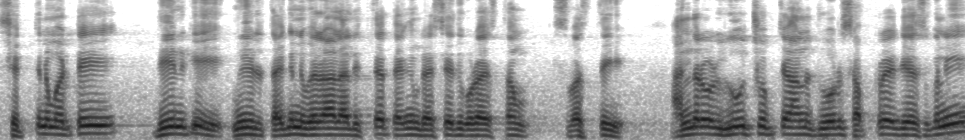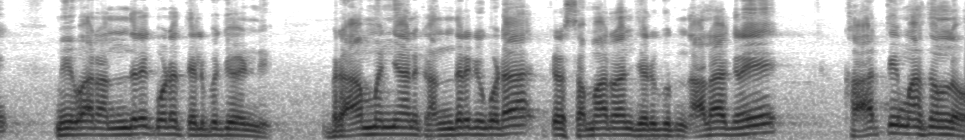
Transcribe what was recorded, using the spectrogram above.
శక్తిని బట్టి దీనికి మీరు తగిన విరాళాలు ఇస్తే తగిన రసీదు కూడా ఇస్తాం. స్వస్తి. అందరూ యూట్యూబ్ ఛానల్ చూడు సబ్స్క్రైబ్ చేసుకుని మీ వారందరికీ కూడా తెలియజేయండి బ్రాహ్మణ్యానికి అందరికీ కూడా ఇక్కడ సమాధానం జరుగుతుంది. అలాగనే కార్తీక మాసంలో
